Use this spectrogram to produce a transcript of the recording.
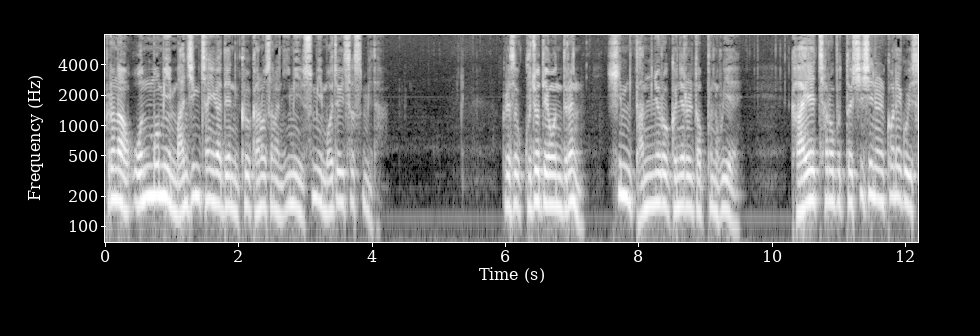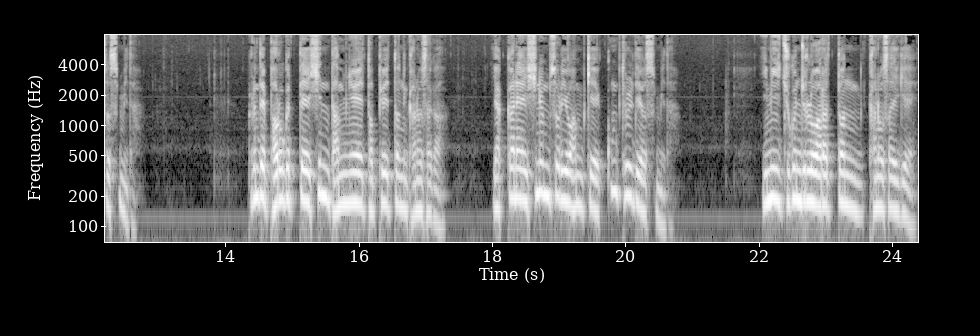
그러나 온몸이 만신창이가 된 그 간호사는 이미 숨이 멎어 있었습니다. 그래서 구조대원들은 힘 담요로 그녀를 덮은 후에 가해 차로부터 시신을 꺼내고 있었습니다. 그런데 바로 그때 흰 담요에 덮여 있던 간호사가 약간의 신음소리와 함께 꿈틀대었습니다. 이미 죽은 줄로 알았던 간호사에게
